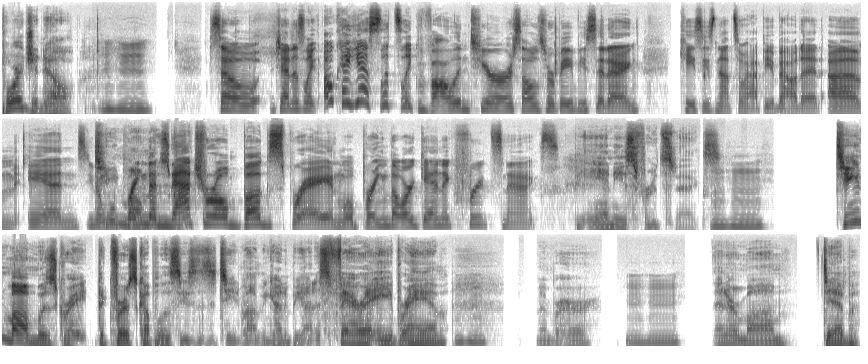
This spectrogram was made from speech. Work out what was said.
Poor Jenelle. hmm So Jenna's like, okay, yes, let's like volunteer ourselves for babysitting. Casey's not so happy about it. Um, and you know, Teen we'll bring Mom the natural bug spray and we'll bring the organic fruit snacks. The Annie's fruit snacks. Mm-hmm. Teen Mom was great. The first couple of seasons of Teen Mom, you got to be honest. Farrah Abraham, Mm-hmm. remember her? Mm-hmm. And her mom, Deb.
